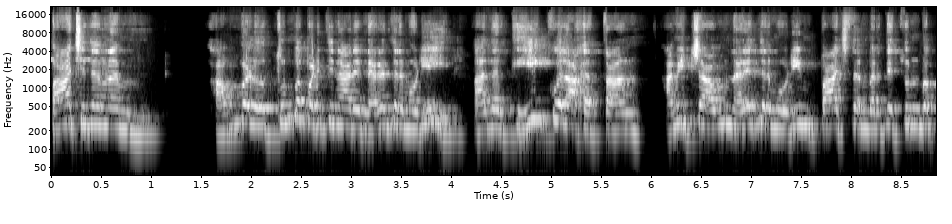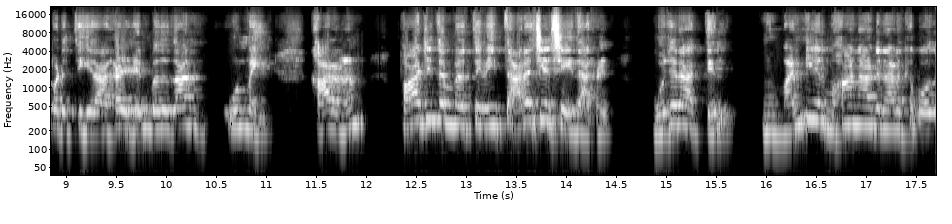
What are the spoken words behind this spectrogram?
ப சிதம்பரம் அவ்வளவு துன்பப்படுத்தினாரே நரேந்திர மோடியை. அதற்கு ஈக்குவலாகத்தான் அமித்ஷாவும் நரேந்திர மோடியும் ப சிதம்பரத்தை துன்பப்படுத்துகிறார்கள் என்பதுதான் உண்மை. காரணம் ப சிதம்பரத்தை வைத்து அரசியல் செய்தார்கள். குஜராத்தில் வன்னியர் மகாநாடு நடக்க போது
